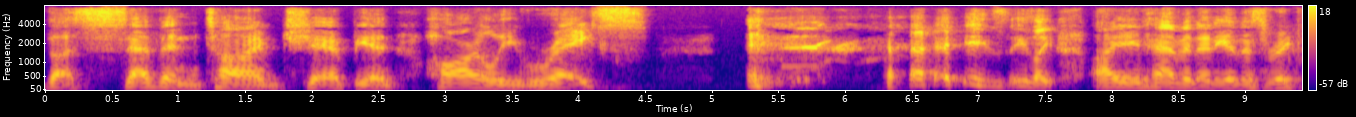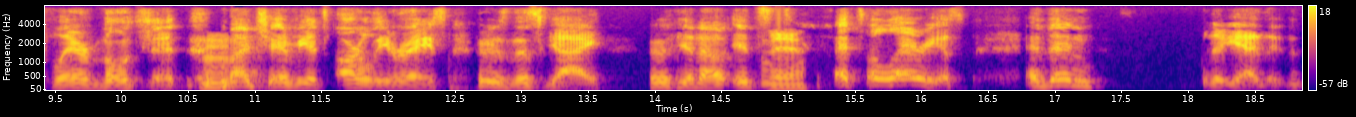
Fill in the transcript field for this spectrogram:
the seven time champion Harley Race. he's, he's like, I ain't having any of this Ric Flair bullshit. Hmm. My champion's Harley Race. Who's this guy? You know, it's Yeah. it's hilarious. And then, yeah, the,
